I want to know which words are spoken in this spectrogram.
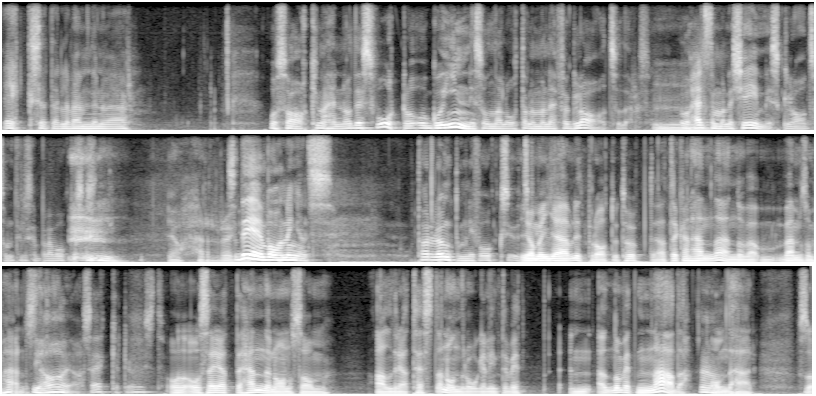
exet eller vem det nu är. Och sakna henne. Och det är svårt att, att gå in i sådana låtar när man är för glad. Sådär. Mm. Och helst när man är kemiskt glad som till exempel av Oxy. Ja herregud Så det är en varningens. Ta det lugnt om ni får Oxy Ja utskrivet. men jävligt bra att du tar upp det Att det kan hända ändå ve- vem som helst Ja, ja, säkert. Ja, och, och säg att det händer någon som Aldrig har testat någon drog eller inte vet De vet nada Ja. om det här så,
